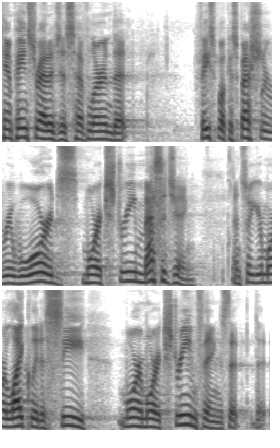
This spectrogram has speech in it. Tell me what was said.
campaign strategists have learned that Facebook especially rewards more extreme messaging. And so you're more likely to see more and more extreme things that, that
